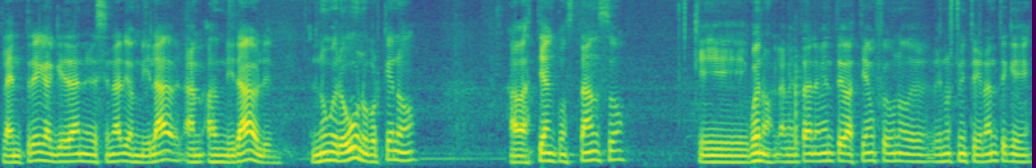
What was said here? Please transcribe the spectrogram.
la entrega que da en el escenario admirable, admirable. el número uno, ¿por qué no? A Bastián Constanzo, que, bueno, lamentablemente Bastián fue uno de, nuestros integrantes que,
